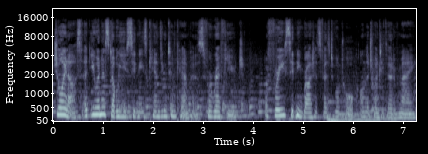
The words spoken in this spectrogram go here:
Join us at UNSW Sydney's Kensington campus for Refuge, a free Sydney Writers' Festival talk on the 23rd of May.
